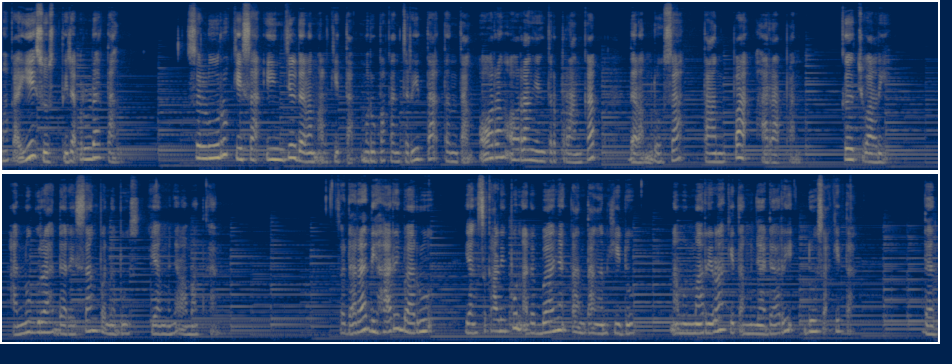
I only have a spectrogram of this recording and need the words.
maka Yesus tidak perlu datang. Seluruh kisah Injil dalam Alkitab merupakan cerita tentang orang-orang yang terperangkap dalam dosa tanpa harapan kecuali anugerah dari Sang Penebus yang menyelamatkan. Saudara, di hari baru yang sekalipun ada banyak tantangan hidup, namun marilah kita menyadari dosa kita dan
